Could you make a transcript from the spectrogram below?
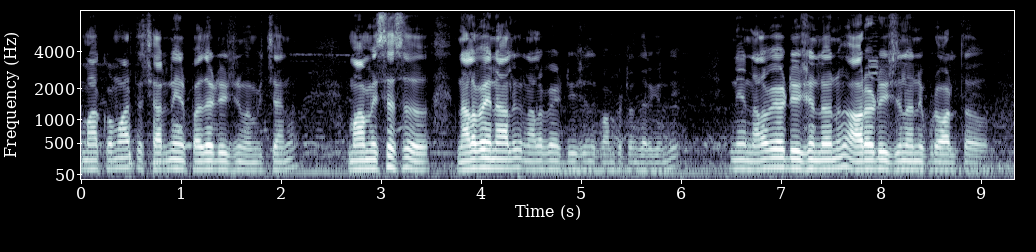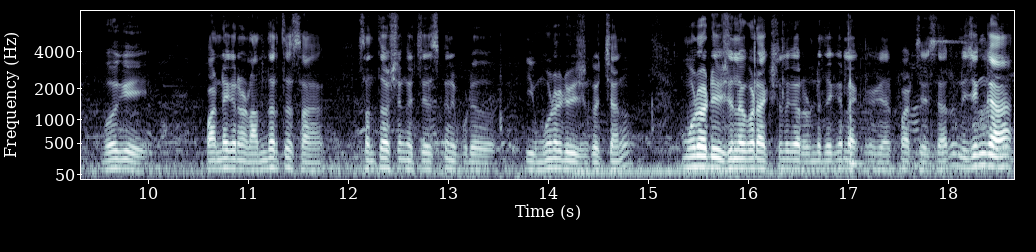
మా కుమార్తె శరణి పదో డివిజన్ పంపించాను. మా మిస్సెస్ నలభై నాలుగు నలభై ఐదు డివిజన్లకు పంపించడం జరిగింది. నేను నలభై డివిజన్లోను ఆరో డివిజన్లోను ఇప్పుడు వాళ్ళతో భోగి పండుగ అందరితో స- సంతోషంగా చేసుకుని ఇప్పుడు ఈ మూడో డివిజన్కి వచ్చాను. మూడో డివిజన్లో కూడా యాక్చువల్గా రెండు దగ్గర ఏర్పాటు చేశారు. నిజంగా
